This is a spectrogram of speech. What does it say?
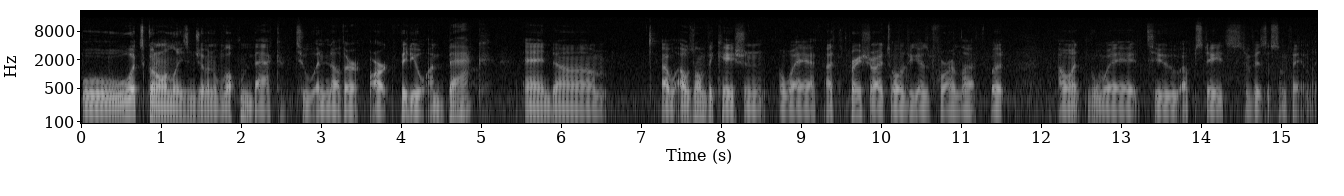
What's going on ladies and gentlemen and welcome back to another ARK video. I'm back and um, I, I was on vacation away. I, I'm pretty sure I told you guys before I left but I went away to upstates to visit some family.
